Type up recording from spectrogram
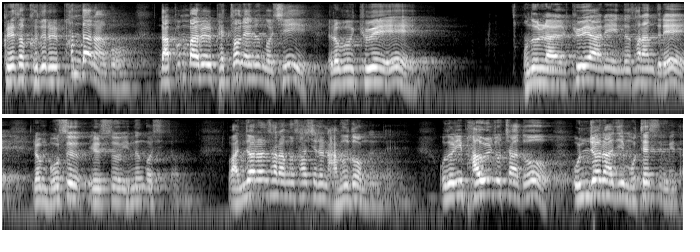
그래서 그들을 판단하고 나쁜 말을 뱉어내는 것이 여러분 교회에 오늘날 교회 안에 있는 사람들의 이런 모습일 수 있는 것이죠. 완전한 사람은 사실은 아무도 없는데 오늘 이 바울조차도 온전하지 못했습니다.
